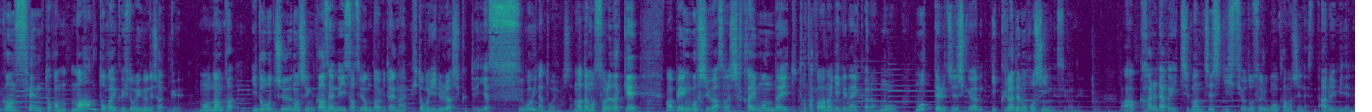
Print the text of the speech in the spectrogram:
間1000とか万とか行く人もいるんでしたっけ？もうなんか移動中の新幹線で1冊読んだみたいな人もいるらしくて、いや、すごいなと思いました。まあでもそれだけ、まあ、弁護士はその社会問題と戦わなきゃいけないから、もう持ってる知識がいくらでも欲しいんですよね。あ彼らが一番知識必要とするものかもしれないですね。ある意味でね。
